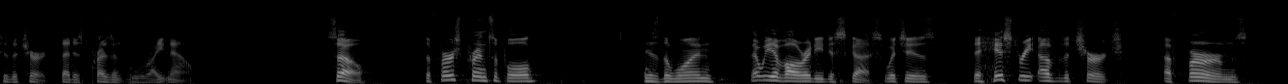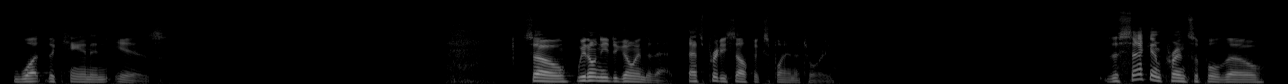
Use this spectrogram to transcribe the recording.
to the church that is present right now. So, the first principle is the one that we have already discussed, which is the history of the church affirms what the canon is. So we don't need to go into that. That's pretty self explanatory. The second principle, though,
